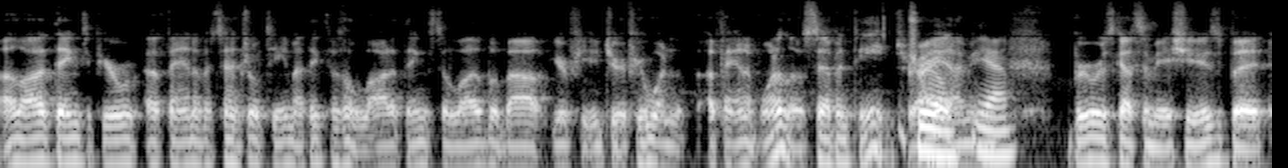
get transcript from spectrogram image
a lot of things. If you're a fan of a central team, I think there's a lot of things to love about your future. If you're one of, a fan of one of those seven teams, True. right? I mean, yeah. Brewers got some issues, but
